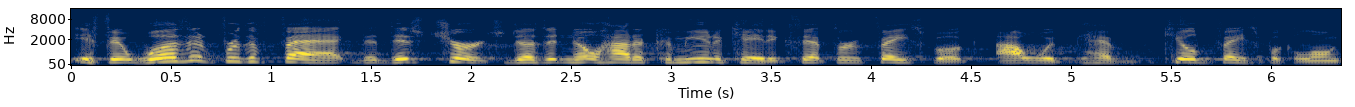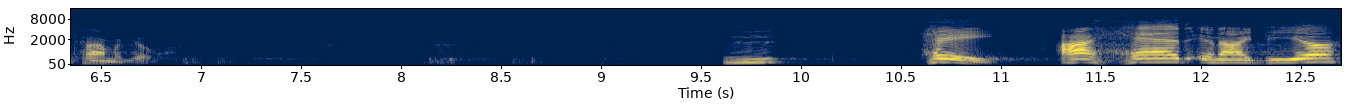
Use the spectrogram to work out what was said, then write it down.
If it wasn't for the fact that this church doesn't know how to communicate except through Facebook, I would have killed Facebook a long time ago. hey, I had an idea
